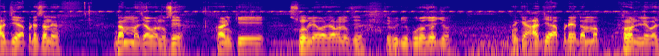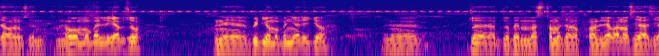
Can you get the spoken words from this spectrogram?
આજે આપણે છે ને ગામમાં જવાનું છે. કારણ કે શું લેવા જવાનું છે તે વીડિયો પૂરો જોઈજો. કારણ કે આજે આપણે ગામમાં ફોન લેવા જવાનું છે. નવો મોબાઈલ લઈ આવીશું અને વિડીયોમાં બન્યા રહેજો. અને જોયા રાખજો ભાઈ મસ્ત મજાનો ફોન લેવાનો છે આજે.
